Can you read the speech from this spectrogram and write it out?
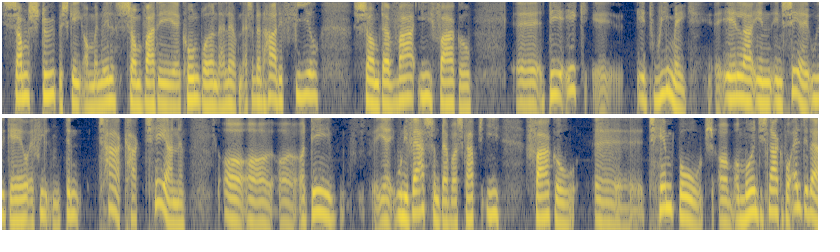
samme støbeske, om man vil, som var det øh, konebrødrene, der har lavet den. Altså, den har det feel, som der var i Fargo. Øh, det er ikke øh, et remake eller en, en serieudgave af filmen. Den tager karaktererne og, og, og, og det ja, univers, som der var skabt i Fargo, øh, tempoet og, og måden, de snakker på, alt det der,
